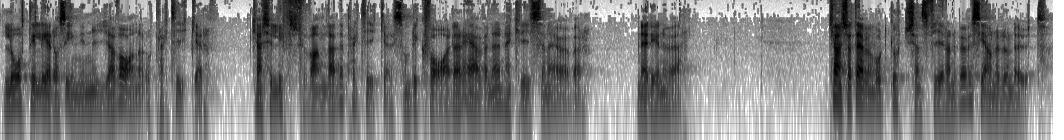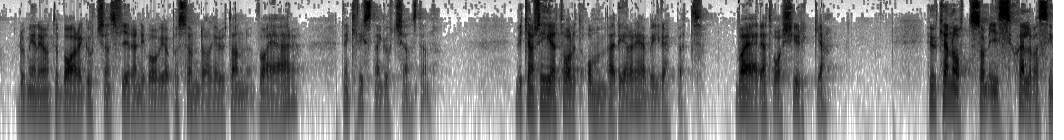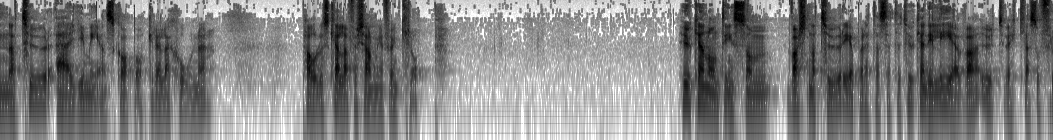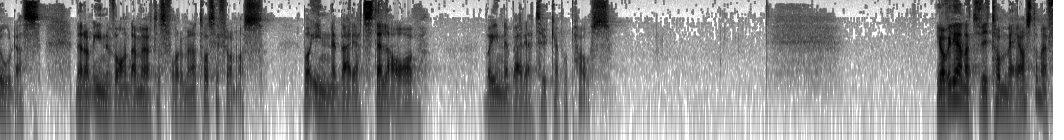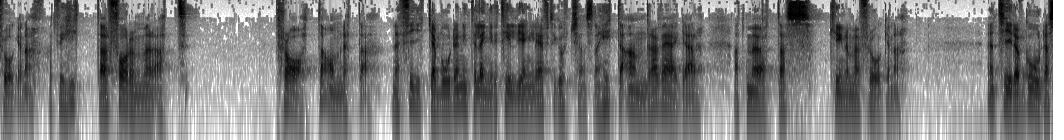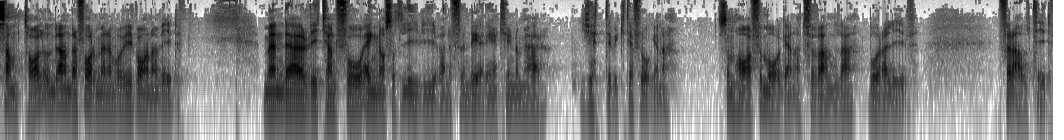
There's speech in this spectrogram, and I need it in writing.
Låt det leda oss in i nya vanor och praktiker kanske livsförvandlande praktiker som blir kvar där även när den här krisen är över, när det nu är. Kanske att även vårt gudstjänstfirande behöver se annorlunda ut. Då menar jag inte bara gudstjänstfirande i vad vi gör på söndagar, utan vad är den kristna gudstjänsten? Vi kanske helt och hållet omvärderar det här begreppet. Vad är det att vara kyrka? Hur kan något som i själva sin natur är gemenskap och relationer? Paulus kallar församlingen för en kropp. Hur kan någonting som vars natur är på detta sättet, hur kan det leva, utvecklas och frodas när de invanda mötesformerna tas ifrån oss? Vad innebär det att ställa av? Vad innebär det att trycka på paus? Jag vill gärna att vi tar med oss de här frågorna, att vi hittar former att prata om detta. När fikaborden inte längre är tillgängliga efter gudstjänsterna, hitta andra vägar att mötas kring de här frågorna. En tid av goda samtal under andra former än vad vi är vana vid. Men där vi kan få ägna oss åt livgivande funderingar kring de här jätteviktiga frågorna som har förmågan att förvandla våra liv för alltid.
